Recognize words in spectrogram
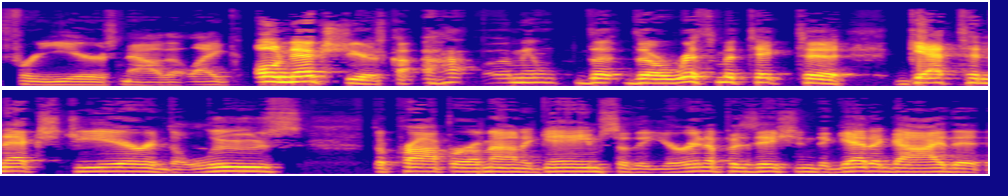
for years now. That like, oh, next year's. Uh, I mean, the the arithmetic to get to next year and to lose the proper amount of games so that you're in a position to get a guy that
